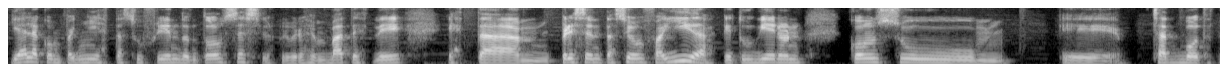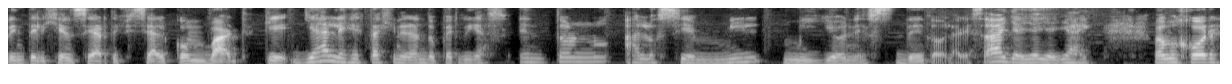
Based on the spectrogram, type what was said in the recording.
ya la compañía está sufriendo entonces los primeros embates de esta mm, presentación fallida que tuvieron con su mm, eh, chatbot de inteligencia artificial con BART, que ya les está generando pérdidas en torno a los 100 mil millones de dólares. Ay, ay, ay, ay, ay. Vamos mejor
